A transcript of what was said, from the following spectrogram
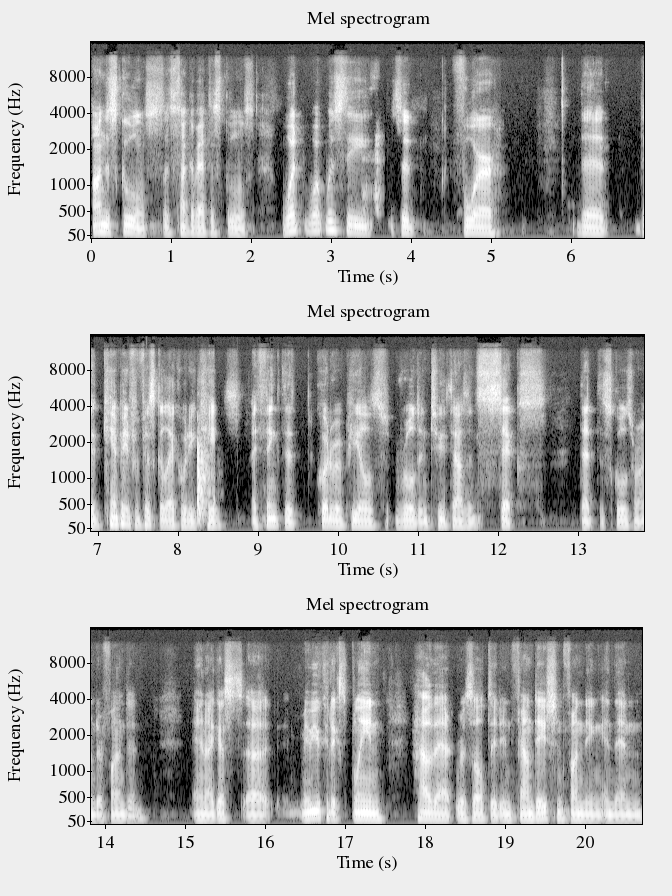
On the schools, let's talk about the schools. What what was the so for the the campaign for fiscal equity case, I think the Court of Appeals ruled in 2006 that the schools were underfunded. And I guess uh, maybe you could explain how that resulted in foundation funding and then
